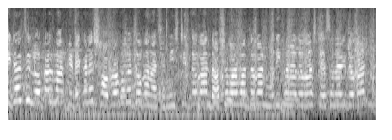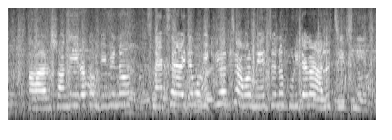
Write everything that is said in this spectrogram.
এটা হচ্ছে লোকাল মার্কেট এখানে সব রকমের দোকান আছে। মিষ্টির দোকান দশকর্মার দোকান, মুদিখানা দোকান স্টেশনারি দোকান, আর সঙ্গে এরকম বিভিন্ন স্ন্যাক্সের আইটেমও বিক্রি হচ্ছে। আমার মেয়ের জন্য কুড়ি টাকার আলুর চিপস নিয়েছি।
